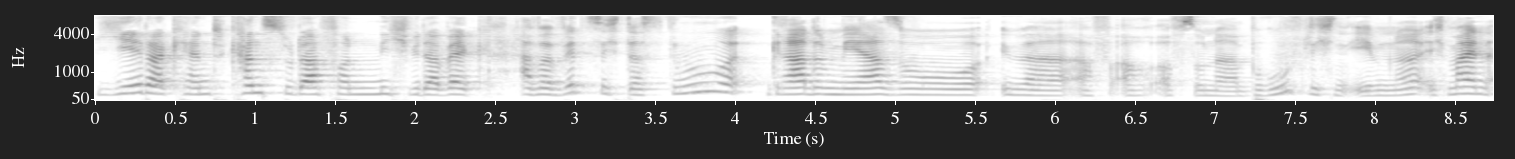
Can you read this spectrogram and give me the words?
jeder kennt, kannst du davon nicht wieder weg. Aber witzig, dass du gerade mehr so über auf, auch auf so einer beruflichen Ebene. Ich meine,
